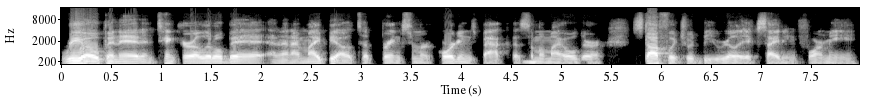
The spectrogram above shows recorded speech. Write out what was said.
reopen it and tinker a little bit and then i might be able to bring some recordings back of some of my older stuff which would be really exciting for me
